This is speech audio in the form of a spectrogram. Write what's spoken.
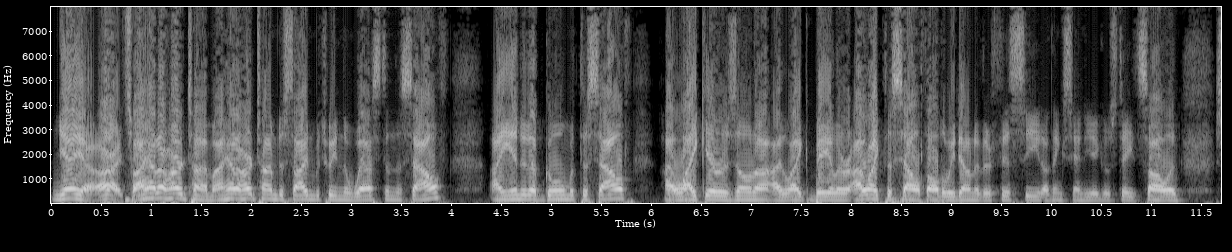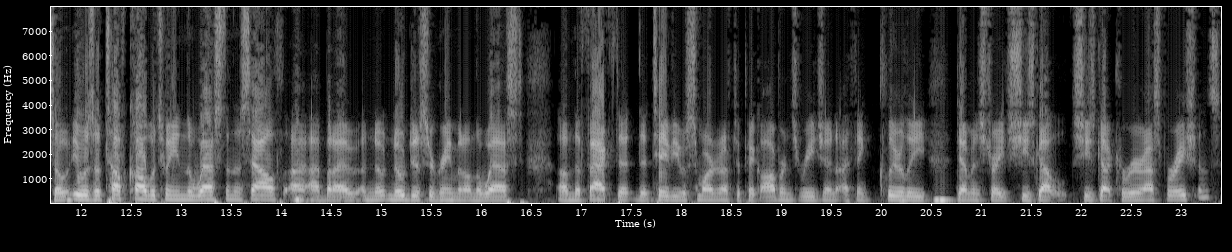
Yeah, yeah. All right. So I had a hard time. I had a hard time deciding between the West and the South. I ended up going with the South. I like Arizona. I like Baylor. I like the South all the way down to their fifth seed. I think San Diego State's solid. So it was a tough call between the West and the South, uh, I, but I no, no disagreement on the West. Um, the fact that that Tavy was smart enough to pick Auburn's region, I think, clearly demonstrates she's got she's got career aspirations.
